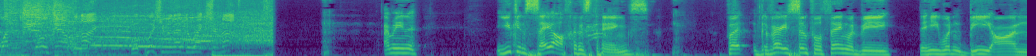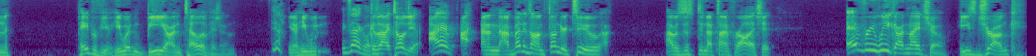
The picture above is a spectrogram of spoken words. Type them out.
what goes down tonight will push him in that direction or not. I mean, you can say all those things, but the very simple thing would be that he wouldn't be on pay per view. He wouldn't be on television. Yeah. You know, he wouldn't. Exactly. Because I told you, I have, I, and I bet it's on Thunder too. I was just didn't have time for all that shit. Every week on Nitro, he's drunk.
